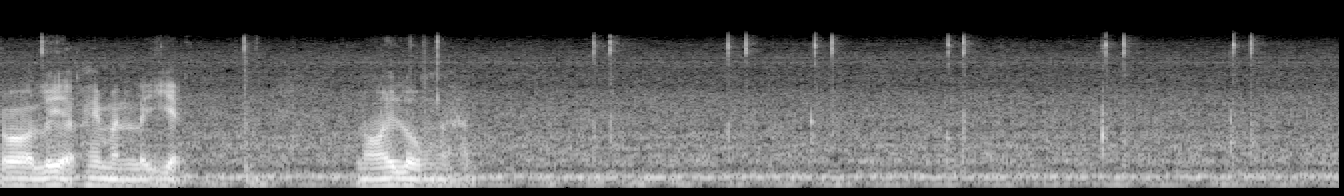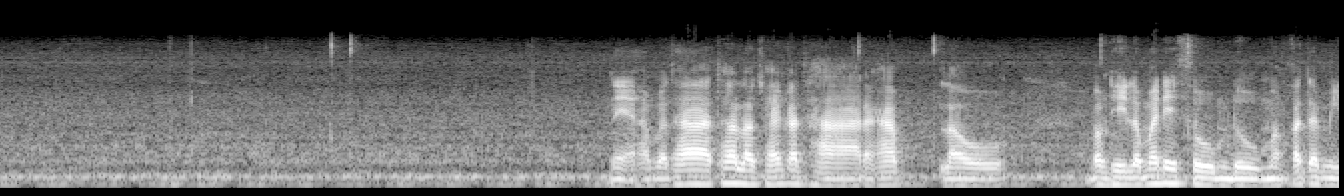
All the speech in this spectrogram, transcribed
ก็เลือกให้มันละเอียดน้อยลงนะครับ เนี่ยครับถ้าถ้าเราใช้กระทานะครับ เราบางทีเราไม่ได้ซูมดูมันก็จะมี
